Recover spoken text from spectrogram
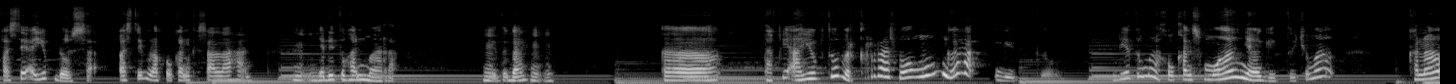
Pasti Ayub dosa. Pasti melakukan kesalahan. Jadi Tuhan marah. Gitu kan. Eh, tapi Ayub tuh berkeras bahwa enggak gitu. Dia tuh melakukan semuanya gitu. Cuma karena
